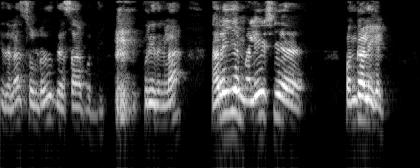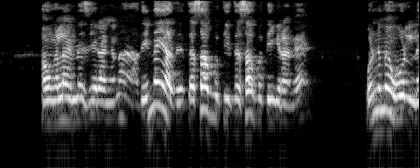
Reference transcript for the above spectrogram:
இதெல்லாம் சொல்றது தசாபுத்தி புரியுதுங்களா? நிறைய மலேசிய பங்காளிகள் அவங்கெல்லாம் என்ன செய்கிறாங்கன்னா அது என்ன அது? தசாபுத்தி தசாபுத்திங்கிறாங்க ஒண்ணுமே ஓடல.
